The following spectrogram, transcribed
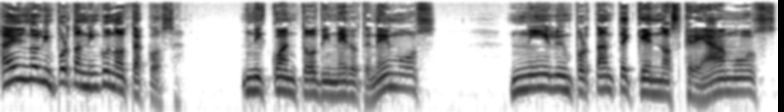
A él no le importa ninguna otra cosa, ni cuánto dinero tenemos, ni lo importante que nos creamos,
